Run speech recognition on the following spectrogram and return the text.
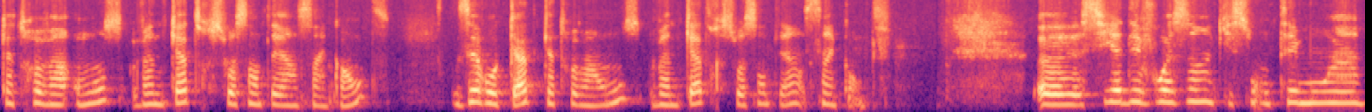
91 24 61 50. 04 91 24 61 50. Euh, s'il y a des voisins qui sont témoins,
